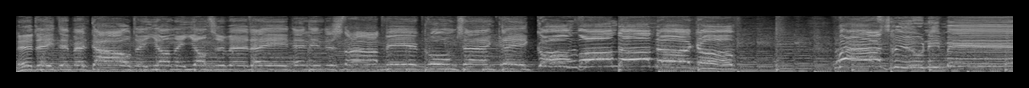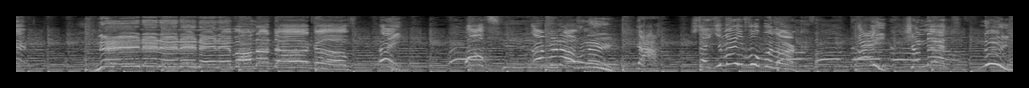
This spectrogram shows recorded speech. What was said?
Het eten werd koud en Jan en Jansen werd heet. En in de straat weer klonk zijn kreet. Kom van de dak af. Niet meer. Nee, nee, nee, nee, nee, nee, van de dak af. Hé, hey, op en vanaf nu. Ja, staat je wijf op het dak. Hé, hey, Jeannette, nu.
